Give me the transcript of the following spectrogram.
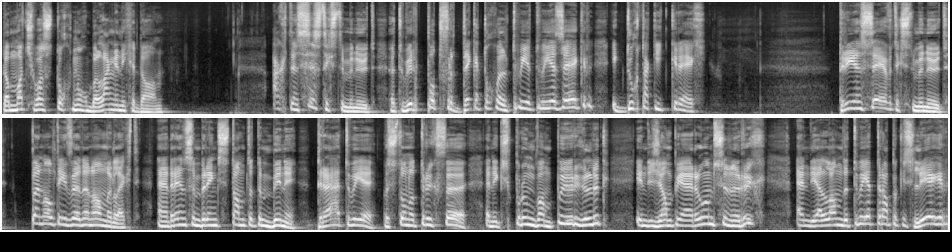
de match was toch nog belangen niet gedaan. 68ste minuut. Het weer potverdekken toch wel 2-2 zeker? Ik doe dat ik krijg. 73ste minuut. Penalty voor de Anderlecht. En Rensenbrink stampt het hem binnen. Draai 2. We stonden terug voor. En ik sprong van puur geluk in de Jean-Pierre Roomse rug. En die landde twee trappetjes leger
